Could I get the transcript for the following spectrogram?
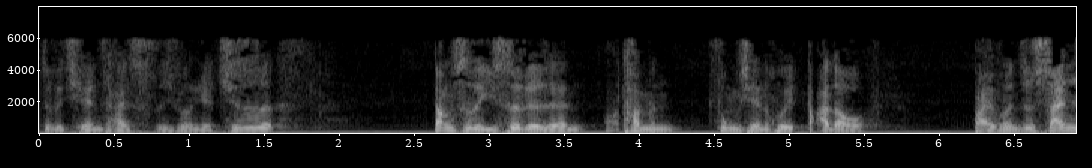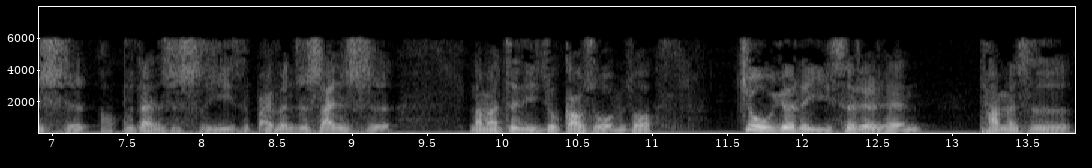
这个钱财十一奉献，其实当时的以色列人啊，他们奉献会达到百分之三十啊，不但是十一，是百分之三十。那么这里就告诉我们说，旧约的以色列人他们是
